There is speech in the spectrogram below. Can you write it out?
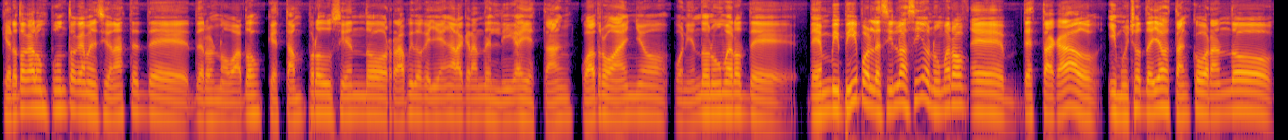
Quiero tocar un punto que mencionaste de, de, los novatos que están produciendo rápido, que llegan a las grandes ligas y están cuatro años poniendo números de, de MVP, por decirlo así, o números eh, destacados. Y muchos de ellos están cobrando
